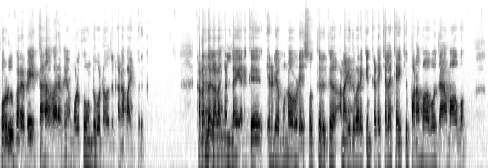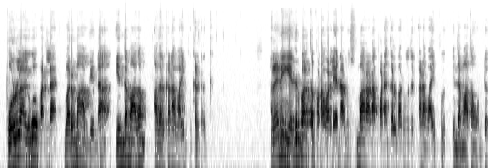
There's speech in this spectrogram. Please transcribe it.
பொருள் வரவே தன வரவே உங்களுக்கு உண்டு பண்ணுவதற்கான வாய்ப்பு இருக்கு. கடந்த காலங்களில் எனக்கு என்னுடைய முன்னோருடைய சொத்து இருக்கு. ஆனால் இது வரைக்கும் கிடைக்கல. கைக்கு பணமாகவோ தனமாகவோ பொருளாகவோ வரல. வருமா அப்படின்னா இந்த மாதம் அதற்கான வாய்ப்புகள் இருக்கு. அதில் நீங்கள் எதிர்பார்த்த பணம் வரலைனாலும் சுமாரான பணங்கள் வருவதற்கான வாய்ப்பு இந்த மாதம் உண்டு.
